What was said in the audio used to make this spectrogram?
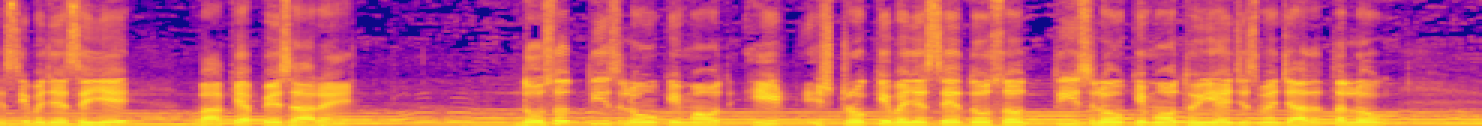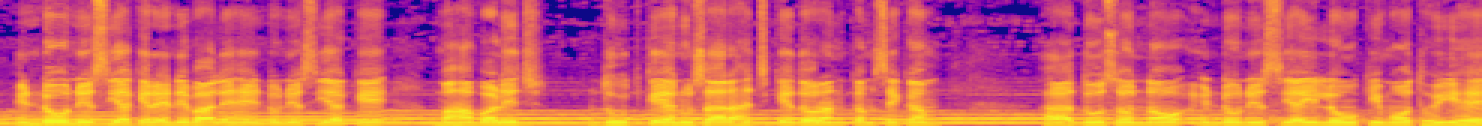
इसी वजह से ये वाक़ पेश आ रहे हैं। 230 लोगों की मौत, हीट स्ट्रोक की वजह से 230 लोगों की मौत हुई है, जिसमें ज़्यादातर लोग इंडोनेशिया के रहने वाले हैं, इंडोनेशिया के महाबड़िज दूत के अनुसार हज के दौरान कम से कम आ, 209 इंडोनेशियाई लोगों की मौत हुई है।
